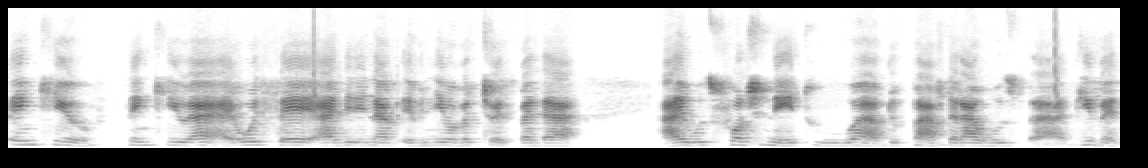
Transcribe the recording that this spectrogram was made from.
Thank you, thank you. I, I always say I didn't have any other choice but that. I was fortunate to have the path that I was uh, given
